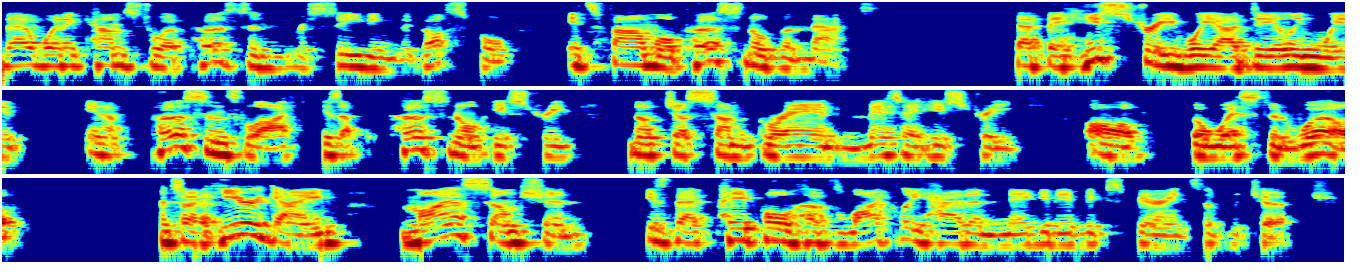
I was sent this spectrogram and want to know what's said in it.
that when it comes to a person receiving the gospel, it's far more personal than that. That the history we are dealing with in a person's life is a personal history, not just some grand meta history of the Western world. And so, here again, my assumption is that people have likely had a negative experience of the church.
